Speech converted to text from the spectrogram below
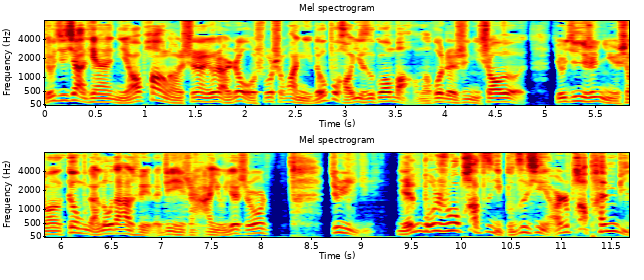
尤其夏天，你要胖了，身上有点肉，说实话，你都不好意思光膀子，或者是你稍，尤其是女生更不敢露大腿了。这些啥，有些时候就是人不是说怕自己不自信，而是怕攀比。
